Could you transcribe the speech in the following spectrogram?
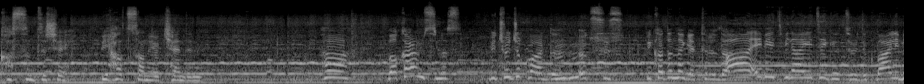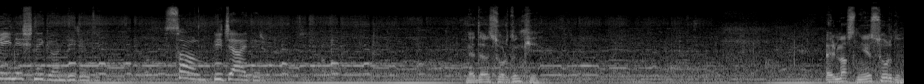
Kasıntı şey. Bir hat sanıyor kendini. Ha, bakar mısınız? Bir çocuk vardı, öksüz. Bir kadına getirildi. Aa evet vilayete götürdük. Vali Bey'in eşine gönderildi. Sağ olun. Rica ederim. Neden sordun ki? Elmas niye sordun?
